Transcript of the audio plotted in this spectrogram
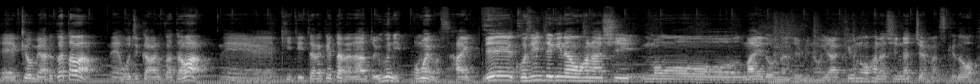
えー、興味ある方は、ね、お時間ある方は、えー、聞いていただけたらなというふうに思います。はい、で個人的なお話も毎度おなじみの野球のお話になっちゃいますけど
